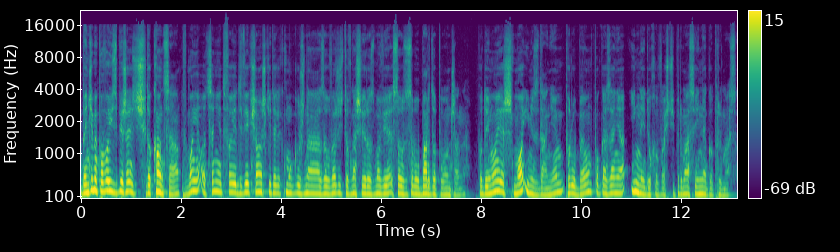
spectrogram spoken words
Będziemy powoli zbierzać do końca. W mojej ocenie twoje dwie książki, tak jak można zauważyć, to w naszej rozmowie są ze sobą bardzo połączone podejmujesz moim zdaniem próbę pokazania innej duchowości prymasa, innego prymasa.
